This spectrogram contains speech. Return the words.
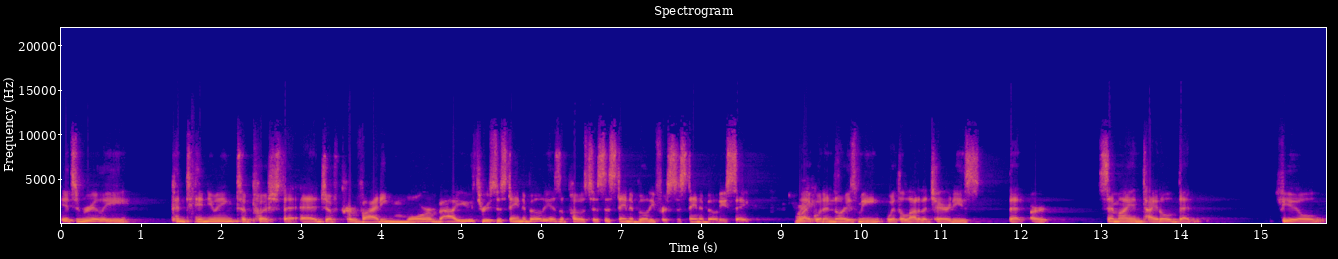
it's really continuing to push the edge of providing more value through sustainability as opposed to sustainability for sustainability's sake. Right. Like what annoys me with a lot of the charities that are semi entitled that feel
